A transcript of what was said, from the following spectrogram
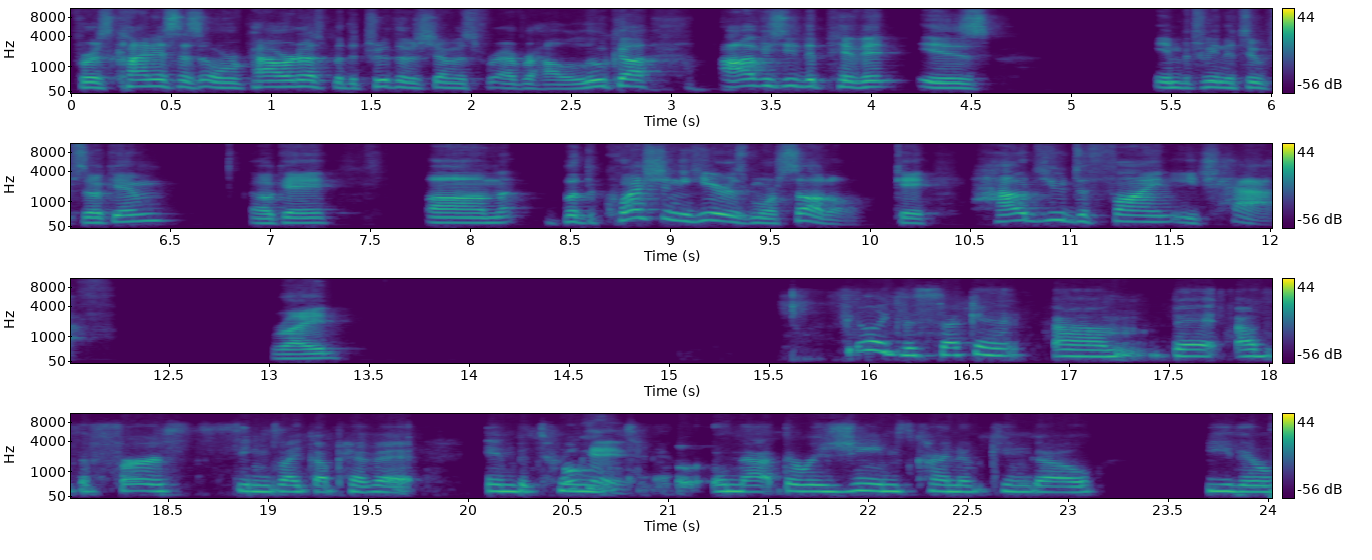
For his kindness has overpowered us, but the truth of Hashem is forever. Hallelujah. Obviously, the pivot is in between the two psukim. Okay. Um, but the question here is more subtle. Okay. How do you define each half? Right? I feel like the second um, bit of the first seems like a pivot in between okay. the two, in that the regimes kind of can go either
